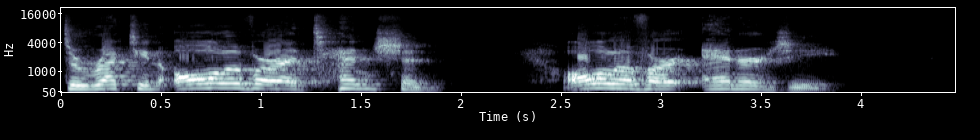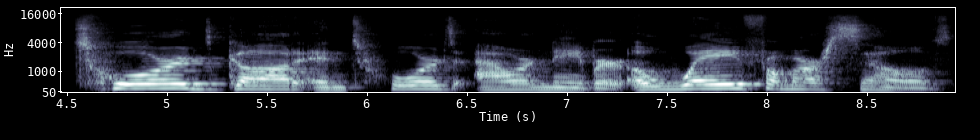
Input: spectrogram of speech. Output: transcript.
directing all of our attention, all of our energy towards God and towards our neighbor, away from ourselves,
